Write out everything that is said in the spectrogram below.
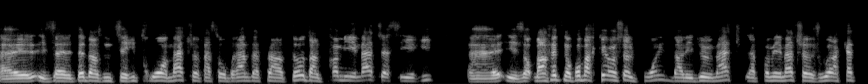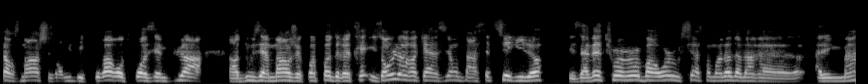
ils étaient dans une série de trois matchs face aux Braves d'Atlanta. Dans le premier match de la série, euh, ils ont, ben, en fait, ils n'ont pas marqué un seul point dans les deux matchs. Le premier match a joué en 14 manches. Ils ont mis des coureurs au troisième but en, en 12e manche, je crois, pas de retrait. Ils ont eu leur occasion dans cette série-là. Ils avaient Trevor Bauer aussi à ce moment-là dans leur euh, alignement.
